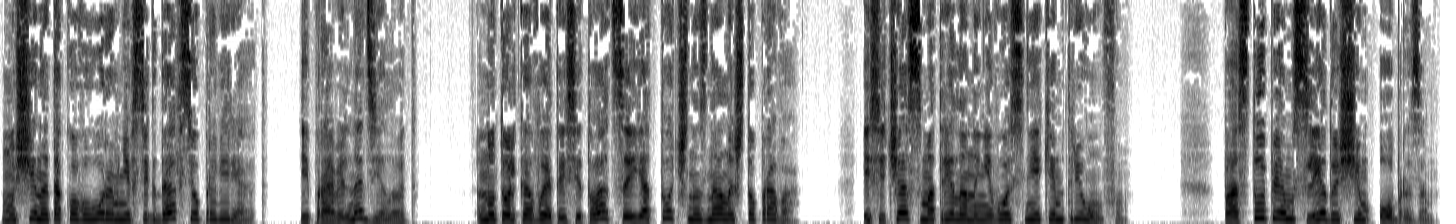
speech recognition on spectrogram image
Мужчины такого уровня всегда все проверяют. И правильно делают. Но только в этой ситуации я точно знала, что права. И сейчас смотрела на него с неким триумфом. Поступим следующим образом.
